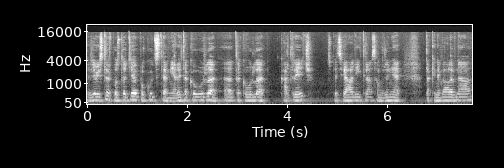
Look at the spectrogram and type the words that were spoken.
Takže vy jste v podstatě, pokud jste měli takovouhle, eh, takovouhle cartridge speciální, která samozřejmě taky nebyla levná,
